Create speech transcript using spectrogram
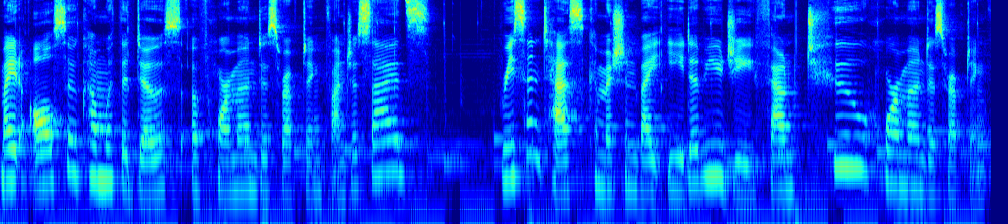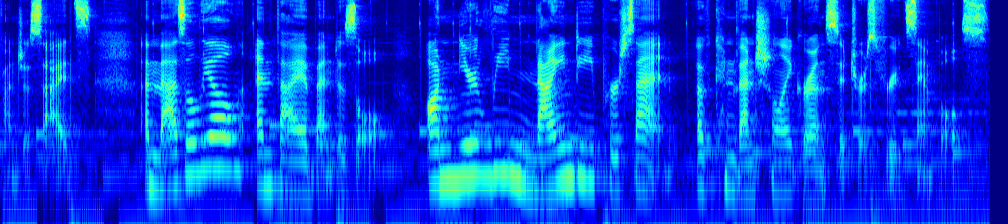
might also come with a dose of hormone disrupting fungicides? Recent tests commissioned by EWG found two hormone disrupting fungicides, imazalil and thiabendazole, on nearly 90% of conventionally grown citrus fruit samples.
